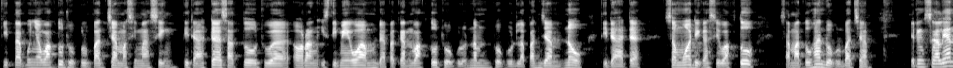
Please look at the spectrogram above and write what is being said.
Kita punya waktu 24 jam masing-masing. Tidak ada satu dua orang istimewa mendapatkan waktu 26 28 jam. No, tidak ada. Semua dikasih waktu sama Tuhan 24 jam. Jadi sekalian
